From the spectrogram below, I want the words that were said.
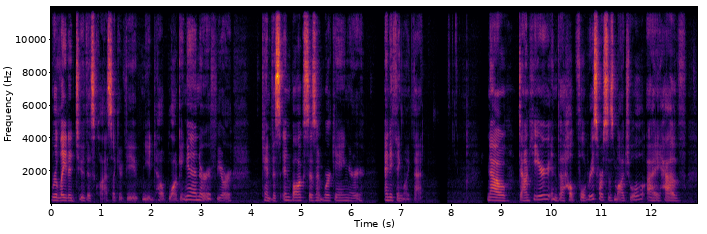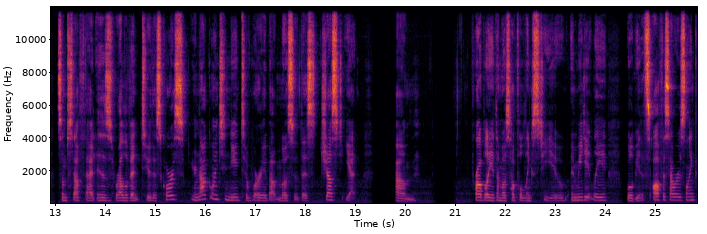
related to this class. Like if you need help logging in, or if your Canvas inbox isn't working, or anything like that. Now, down here in the Helpful Resources module, I have some stuff that is relevant to this course. You're not going to need to worry about most of this just yet. Um, probably the most helpful links to you immediately will be this office hours link,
